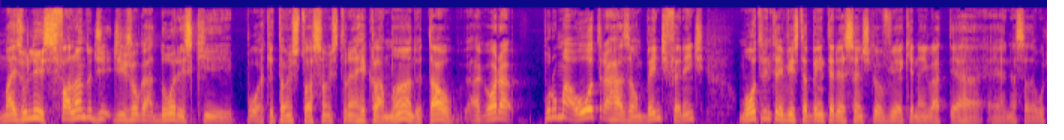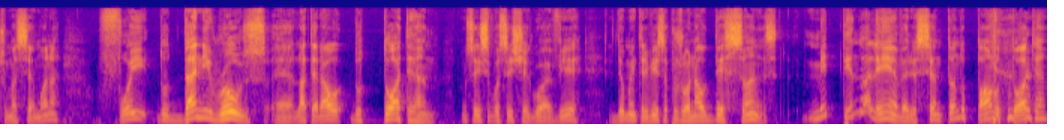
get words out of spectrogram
Mas, Ulisses, falando de, de jogadores que pô, que estão em situação estranha reclamando e tal, agora, por uma outra razão bem diferente, uma outra entrevista bem interessante que eu vi aqui na Inglaterra eh, nessa última semana foi do Danny Rose, eh, lateral do Tottenham. Não sei se você chegou a ver. Ele deu uma entrevista pro jornal The Sun, metendo a lenha, velho, sentando o pau no Tottenham.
